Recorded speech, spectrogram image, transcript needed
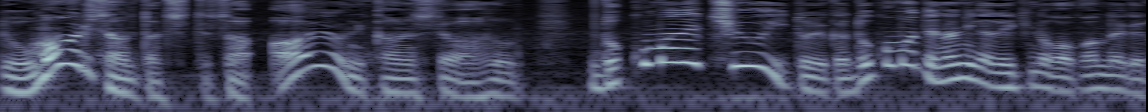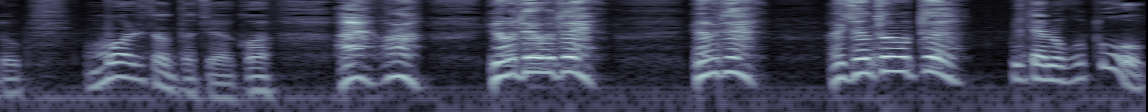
で、おまわりさんたちってさ、ああいうのに関しては、どこまで注意というか、どこまで何ができるのかわかんないけど、おまわりさんたちは、はい、ほら、やめてやめてやめてはい、ちゃんと乗ってみたいなことを、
